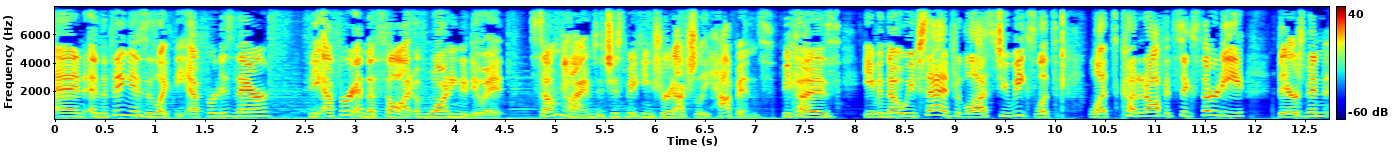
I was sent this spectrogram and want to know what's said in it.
And and the thing is is like the effort is there. The effort and the thought of wanting to do it sometimes it's just making sure it actually happens. Because even though we've said for the last two weeks let's let's cut it off at 6.30 there's been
